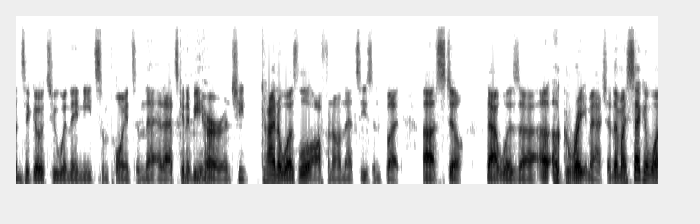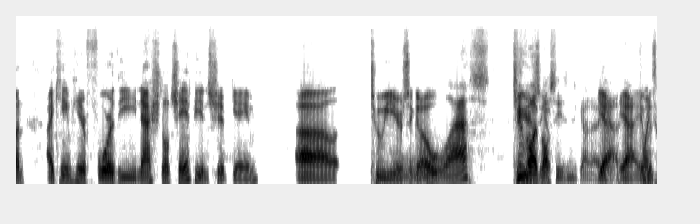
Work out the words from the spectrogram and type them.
Mhm. to go to when they need some points, and that that's going to be her. And she kind of was a little off and on that season, but uh, still, that was uh, a, a great match. And then my second one, I came here for the national championship game uh, two years ago. last Two two, volleyball ago. seasons ago. now, Yeah, yeah, it was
